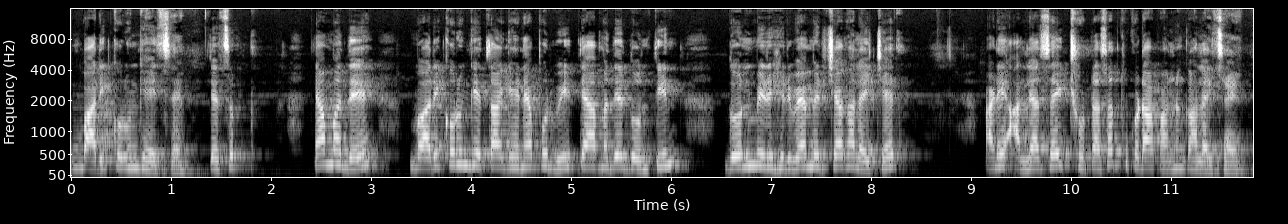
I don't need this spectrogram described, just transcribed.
बारीक करून घ्यायचं आहे त्याचं त्यामध्ये बारीक करून घेता घेण्यापूर्वी त्यामध्ये दोन तीन दोन मिर हिरव्या मिरच्या घालायच्या आहेत आणि आल्याचा एक छोटासा तुकडा घालून घालायचा आहे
